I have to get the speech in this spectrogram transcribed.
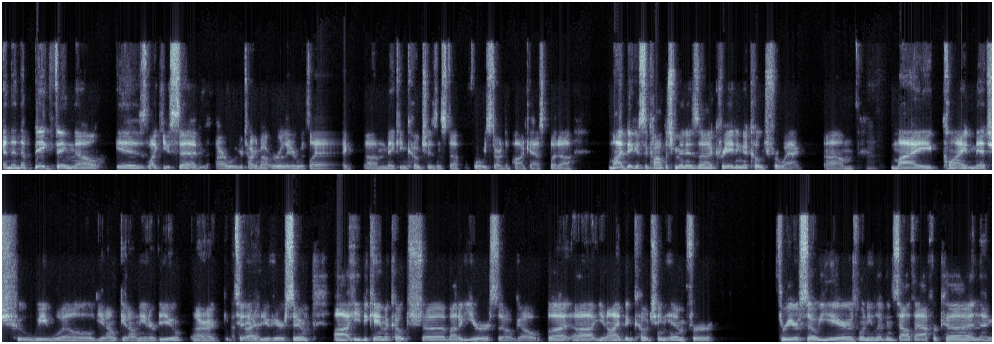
And then the big thing, though, is like you said, or we were talking about earlier with like um, making coaches and stuff before we started the podcast. But uh, my biggest accomplishment is uh, creating a coach for WAG. Um, Hmm. My client Mitch, who we will, you know, get on the interview or That's to right. interview here soon, uh, he became a coach uh, about a year or so ago. But uh, you know, I've been coaching him for three or so years when he lived in South Africa, and then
